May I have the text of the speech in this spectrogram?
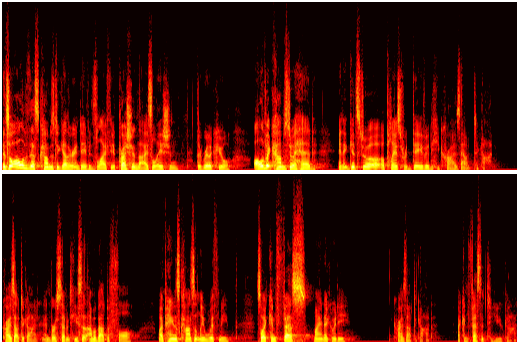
And so all of this comes together in David's life the oppression, the isolation, the ridicule. All of it comes to a head, and it gets to a, a place where David, he cries out to God. Cries out to God. In verse 17, he said, I'm about to fall. My pain is constantly with me. So I confess my iniquity. He cries out to God. I confess it to you, God.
